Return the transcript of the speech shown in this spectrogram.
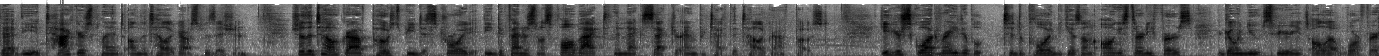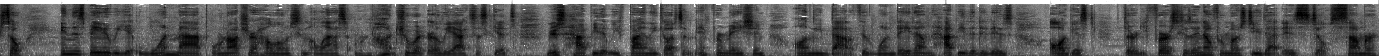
that the attackers plant on the telegraph's position. Should the telegraph post be destroyed, the defenders must fall back to the next sector and protect the telegraph post. Get your squad ready to, to deploy because on August 31st, you're going to experience all-out warfare. So in this beta, we get one map. We're not sure how long it's going to last. We're not sure what early access gets. I'm just happy that we finally got some information on the Battlefield 1 beta. I'm happy that it is August 31st because I know for most of you that is still summer.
